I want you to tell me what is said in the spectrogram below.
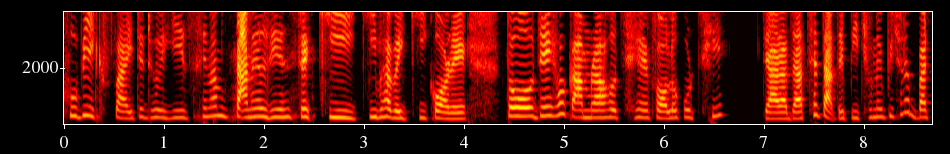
খুবই এক্সাইটেড হয়ে গিয়েছিলাম, টানেল জিনিসটা কি, কীভাবে কি করে? তো যাই হোক, আমরা হচ্ছে ফলো করছি। যারা যাচ্ছে তাদের পিছনে পিছনে বাট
